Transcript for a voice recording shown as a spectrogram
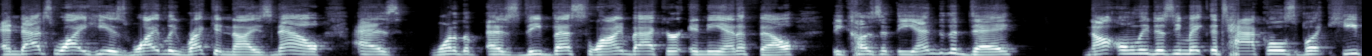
And that's why he is widely recognized now as one of the as the best linebacker in the NFL because at the end of the day, not only does he make the tackles, but he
